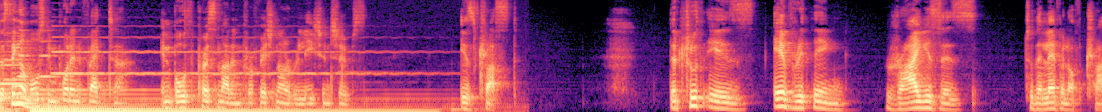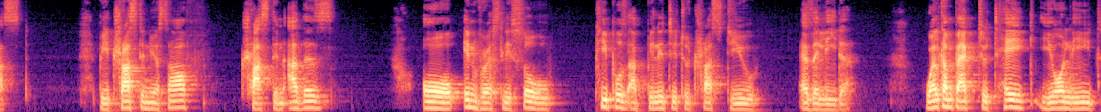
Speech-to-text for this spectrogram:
The single most important factor in both personal and professional relationships is trust. The truth is, everything rises to the level of trust. Be trust in yourself, trust in others, or inversely so, people's ability to trust you as a leader. Welcome back to Take Your Lead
